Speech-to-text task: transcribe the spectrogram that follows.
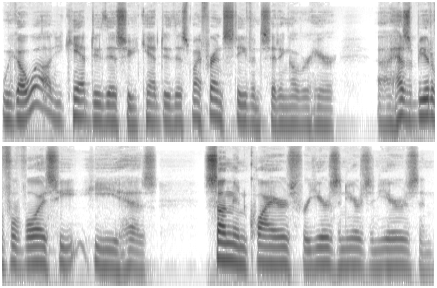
we go, well, you can't do this or you can't do this. My friend Stephen sitting over here uh, has a beautiful voice. He he has sung in choirs for years and years and years and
